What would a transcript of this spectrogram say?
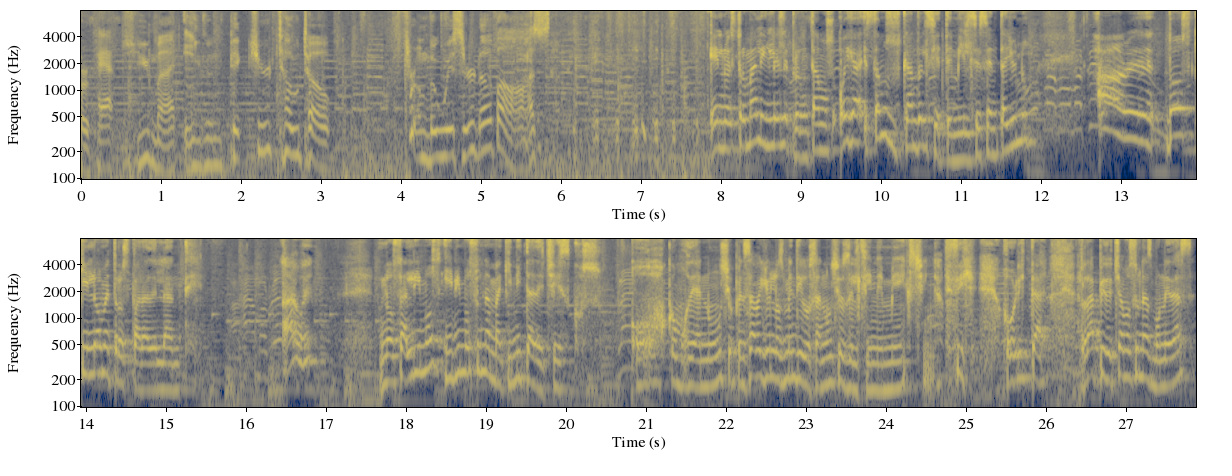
Perhaps you might even picture Toto from the Wizard of Oz. En nuestro mal inglés le preguntamos, oiga, estamos buscando el 7061. Ah, dos kilómetros para adelante. Ah, bueno. Nos salimos y vimos una maquinita de chescos. Oh, como de anuncio. Pensaba yo en los mendigos anuncios del Cinemex, chinga. Sí, ahorita rápido echamos unas monedas.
